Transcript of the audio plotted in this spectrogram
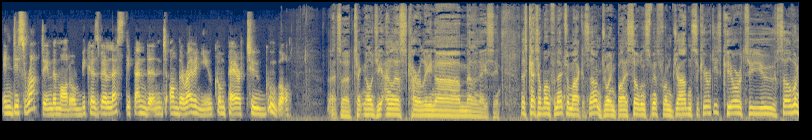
in disrupting the model because they're less dependent on the revenue compared to Google. That's a technology analyst, Carolina Milanesi. Let's catch up on financial markets now. I'm joined by Selwyn Smith from Jarden Securities. Kia to you, Selwyn.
